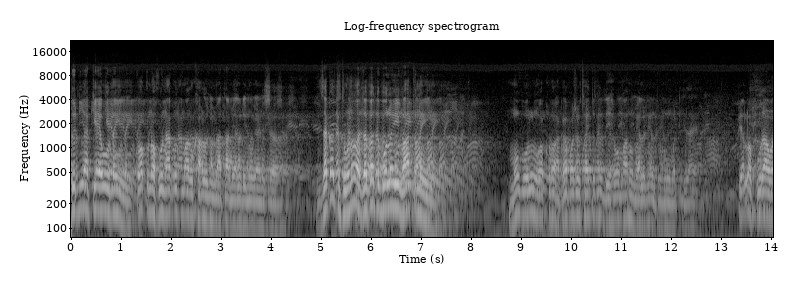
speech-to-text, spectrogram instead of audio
દુનિયા કે એવું નહીં? કોક નો હું નાખું મારું ખાડું ની માતા મેલડી નું વેણ છે. જગત ધૂણો, જગત બોલો એ વાત નહીં. હું બોલું વખડો આગા પાછો થાય તો દેહો મારું મેલડી ધૂણું મટી જાય. પેલો પુરાવો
